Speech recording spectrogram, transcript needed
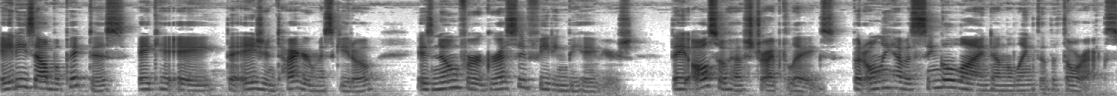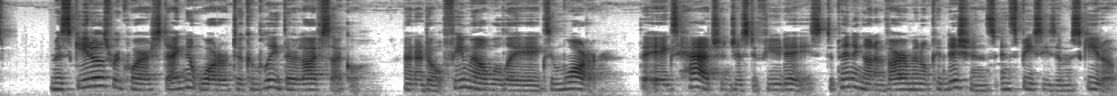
Aedes albopictus, aka the Asian tiger mosquito, is known for aggressive feeding behaviors. They also have striped legs, but only have a single line down the length of the thorax. Mosquitoes require stagnant water to complete their life cycle. An adult female will lay eggs in water. The eggs hatch in just a few days, depending on environmental conditions and species of mosquito.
